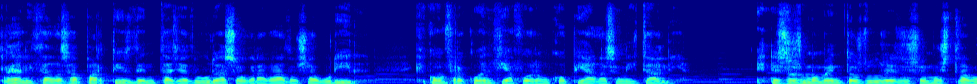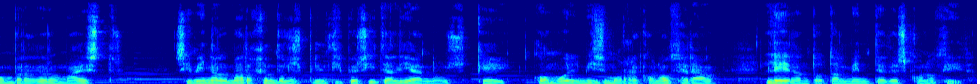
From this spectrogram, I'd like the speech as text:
realizadas a partir de entalladuras o grabados a buril, que con frecuencia fueron copiadas en Italia. En esos momentos Durero se mostraba un verdadero maestro, si bien al margen de los principios italianos que, como él mismo reconocerá, le eran totalmente desconocidos.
